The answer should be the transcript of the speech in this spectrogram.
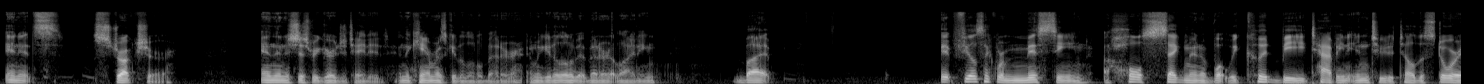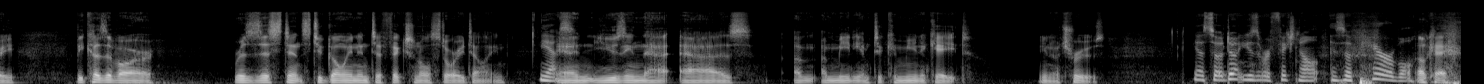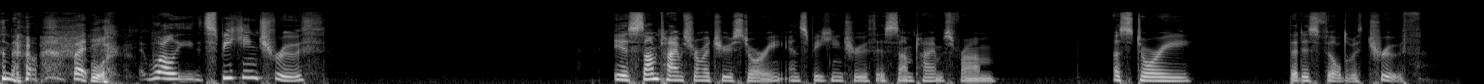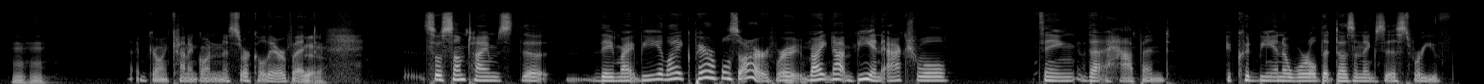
in its structure, and then it's just regurgitated, and the cameras get a little better, and we get a little bit better at lighting, but it feels like we're missing a whole segment of what we could be tapping into to tell the story because of our resistance to going into fictional storytelling Yes. and using that as a, a medium to communicate you know truths so don't use the word fictional as a parable. okay no, but Well- speaking truth is sometimes from a true story, and speaking truth is sometimes from a story that is filled with truth. hmm I'm going kind of going in a circle there, but yeah so sometimes the they might be like parables are, where it might not be an actual thing that happened. It could be in a world that doesn't exist where you've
